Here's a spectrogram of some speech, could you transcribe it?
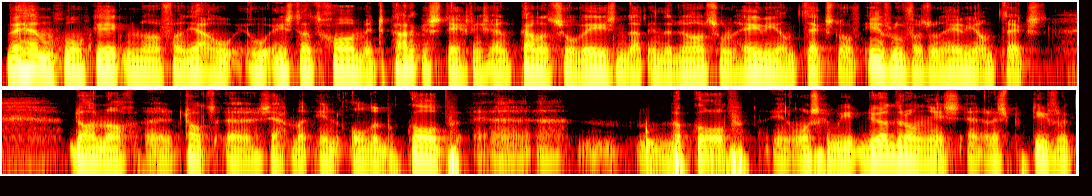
We hebben gewoon gekeken naar van, ja, hoe, hoe is dat gewoon met karkenstichtings? En kan het zo wezen dat inderdaad zo'n Helian-tekst of invloed van zo'n Helian-tekst dan nog uh, tot uh, zeg maar in onderbekoop, uh, bekoop in ons gebied doordrong is, respectievelijk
